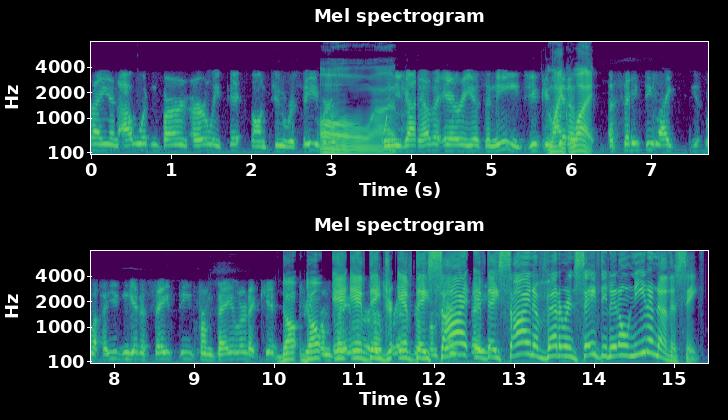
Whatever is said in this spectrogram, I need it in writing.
saying I wouldn't burn early picks on two receivers Oh, uh, when you got other areas of needs. You can Like get a, what? a safety like you can get a safety from Baylor that kid don't don't if, Baylor if they if they sign if they sign a veteran safety, they don't need another safety.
